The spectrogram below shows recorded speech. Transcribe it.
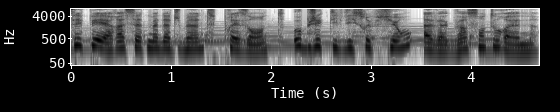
CPR Asset Management présente Objectif Disruption avec Vincent Touraine.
